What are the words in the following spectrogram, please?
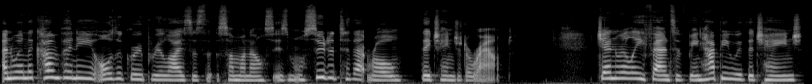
And when the company or the group realizes that someone else is more suited to that role, they change it around. Generally, fans have been happy with the change,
